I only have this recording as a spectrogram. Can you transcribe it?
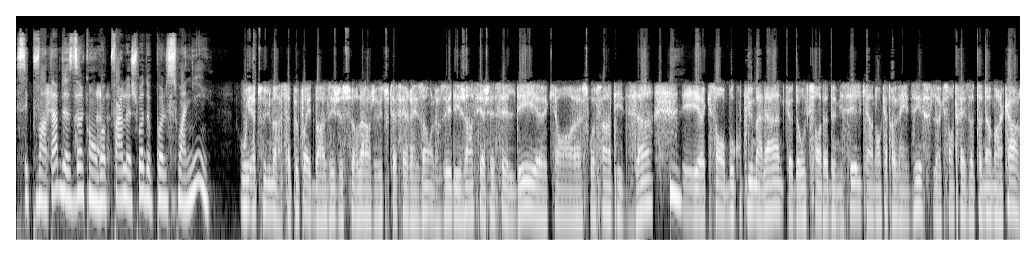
c'est épouvantable de se dire qu'on va faire le choix de pas le soigner. Oui, absolument. Ça peut pas être basé juste sur l'âge. Vous avez tout à fait raison. Vous avez des gens CHSLD euh, qui ont 70 euh, ans hmm. et euh, qui sont beaucoup plus malades que d'autres qui sont à domicile, qui en ont 90, là, qui sont très autonomes encore.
